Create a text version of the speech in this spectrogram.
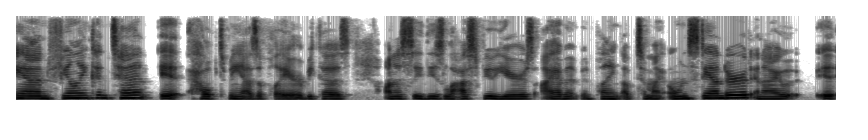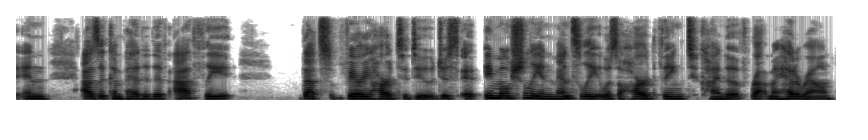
and feeling content, it helped me as a player because honestly, these last few years, I haven't been playing up to my own standard. And I, and as a competitive athlete, that's very hard to do. Just emotionally and mentally, it was a hard thing to kind of wrap my head around.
